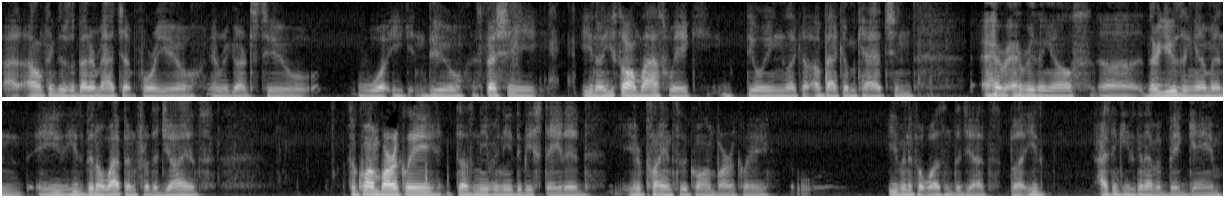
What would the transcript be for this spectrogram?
I, I don't think there's a better matchup for you in regards to what he can do. Especially, you know, you saw him last week doing like a, a Beckham catch and everything else. Uh, they're using him, and he, he's been a weapon for the Giants. Saquon Barkley doesn't even need to be stated. You're playing Saquon Barkley even if it wasn't the Jets. But he's, I think he's going to have a big game.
